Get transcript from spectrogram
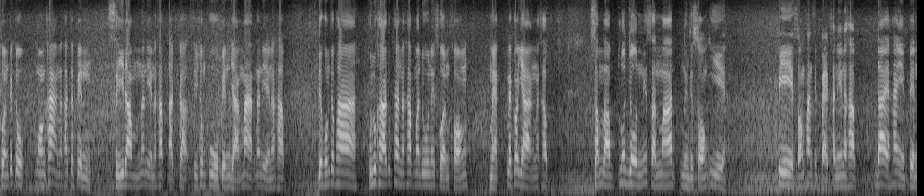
ส่วนกระจกมองข้างนะครับ จะเป็นสีดำนั่นเองนะครับ ตัดกับสีชมพูเป็นอย่างมากนั่นเองนะครับ เดี๋ยวผมจะพาคุณลูกค้าทุกท่านนะครับ มาดูในส่วนของแม็กและก็ยางนะครับสำหรับรถยนต์นิสสันมาร์ท 1.2e ปี 2018 คันนี้นะครับ ได้ให้เป็น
